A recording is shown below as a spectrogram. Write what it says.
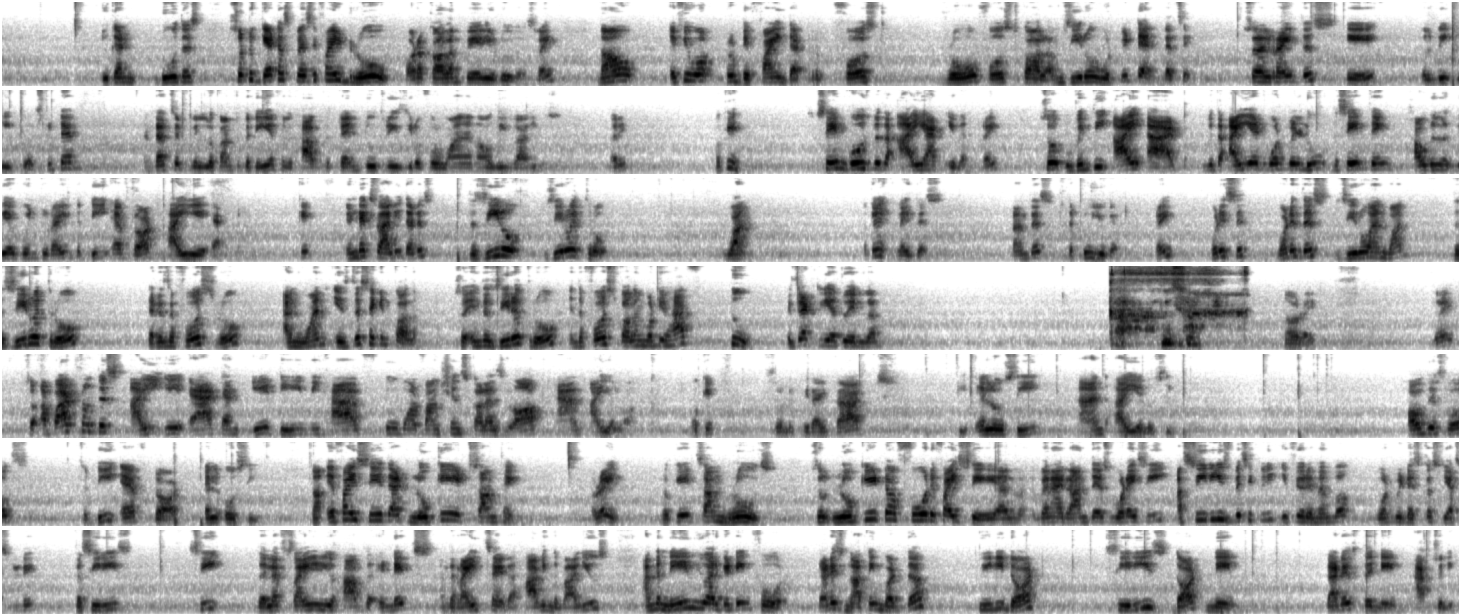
you can do this. So to get a specified row or a column pair you do this right? Now if you want to define that first row first column 0 would be 10 that's it. So I'll write this a will be equals to 10 and that's it. We'll look onto the DF. We'll have the 10, 2, 3, 0, 4, 1 and all these values. Right? Okay. Same goes with the I at event, right? So with the I at, with the I at what we'll do, the same thing, how will we are going to write the df dot IA at. Okay. Index value that is the 0, 0th row, 1. Okay, like this. Run this, the 2 you get, right? What is it? What is this? 0 and 1. The 0th row, that is the first row, and 1 is the second column. So in the 0th row, in the first column, what you have? 2. Is that clear to everyone? Yes, sir. Alright. Right. So apart from this IA at and AT, we have two more functions called as lock and ILOC. Okay. So let me write that. The LOC and ILOC how this works so df dot loc now if i say that locate something all right locate some rows so locate of 4 if i say and when i run this what i see? A series basically if you remember what we discussed yesterday the series. See the left side you have the index and the right side are having the values and the name you are getting for that is nothing but the pd dot series dot name. That is the name actually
